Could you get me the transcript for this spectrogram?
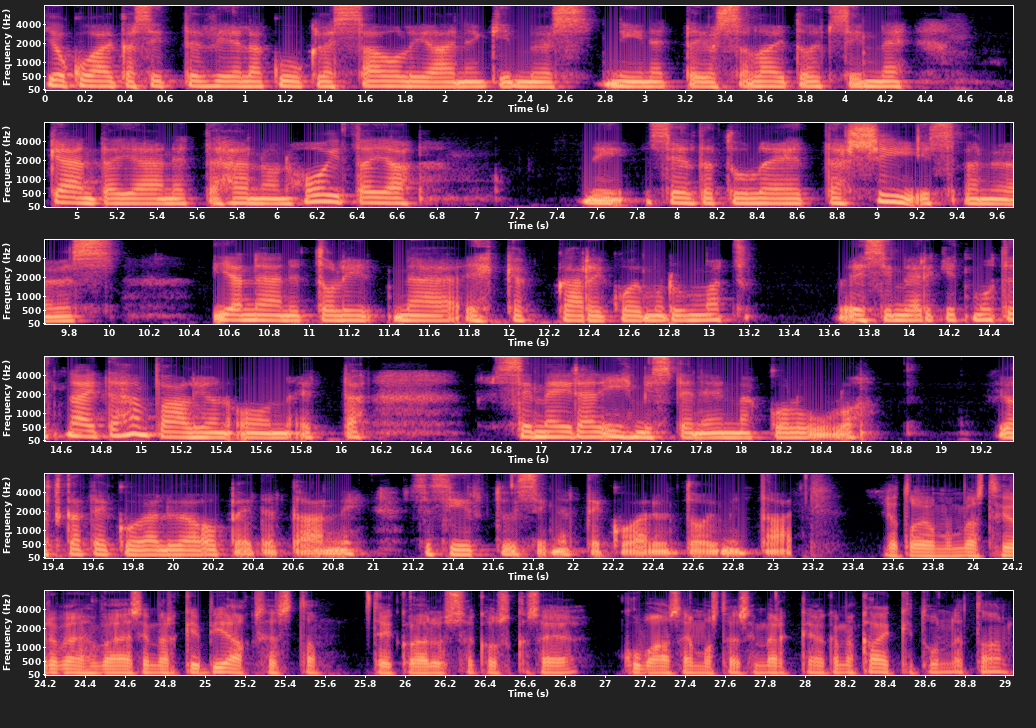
Joku aika sitten vielä Googlessa oli ainakin myös niin, että jos sä laitoit sinne kääntäjään, että hän on hoitaja, niin sieltä tulee, että she is a nurse. Ja nämä nyt oli nämä ehkä karikoimudummat esimerkit, mutta näitähän paljon on, että se meidän ihmisten ennakkoluulo – jotka tekoälyä opetetaan, niin se siirtyy sinne tekoälyn toimintaan. Ja toi on mun mielestä hirveän hyvä esimerkki Biaksesta tekoälyssä, koska se kuvaa semmoista esimerkkiä, joka me kaikki tunnetaan.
